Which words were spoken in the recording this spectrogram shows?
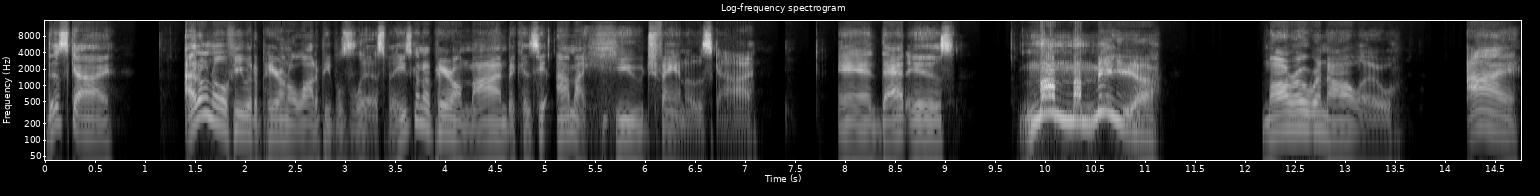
this guy, I don't know if he would appear on a lot of people's list, but he's going to appear on mine because he, I'm a huge fan of this guy. And that is Mamma Mia, Mauro Ranallo. I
